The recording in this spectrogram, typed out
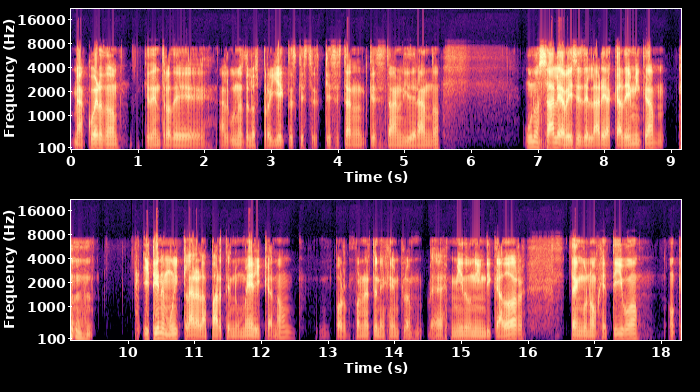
me acuerdo que dentro de algunos de los proyectos que, que, se están, que se estaban liderando, uno sale a veces del área académica y tiene muy clara la parte numérica, ¿no? Por ponerte un ejemplo, eh, mido un indicador, tengo un objetivo, ok,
